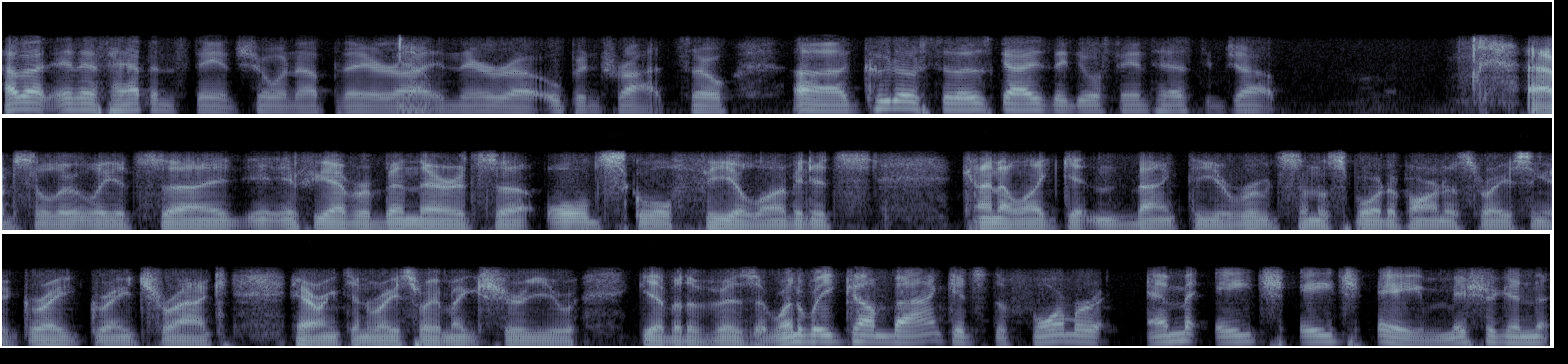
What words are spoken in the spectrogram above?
How about NS Happenstance showing up there uh, in their uh, open trot? So uh, kudos to those guys. They do a fantastic job. Absolutely, it's uh, if you ever been there, it's a old school feel. I mean, it's kind of like getting back to your roots in the sport of harness racing. A great, great track, Harrington Raceway. Make sure you give it a visit. When we come back, it's the former MHHA, Michigan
